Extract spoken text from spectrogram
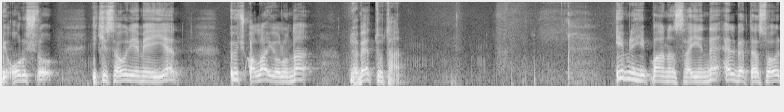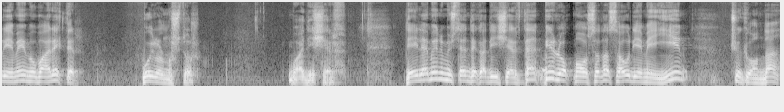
bir oruçlu, iki sahur yemeği yiyen, üç Allah yolunda nöbet tutan. İbn Hibban'ın sayında elbette sahur yemeği mübarektir buyurulmuştur. Bu hadis-i şerif. Deylemin müstendek hadis-i şerifte bir lokma olsa da sahur yemeği yiyin çünkü onda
